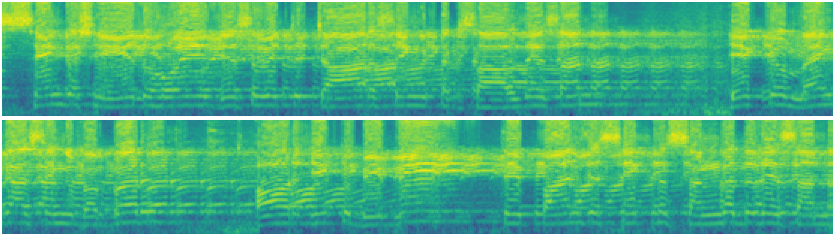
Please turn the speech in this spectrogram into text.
ਸਿੰਘ ਸ਼ਹੀਦ ਹੋਏ, ਜਿਸ ਵਿੱਚ ਚਾਰ ਸਿੰਘ ਟਕਸਾਲ ਦੇ ਸਨ, ਇੱਕ ਮਹਿੰਗਾ ਸਿੰਘ ਬੱਬਰ ਔਰ ਇੱਕ ਬੀਬੀ ਤੇ ਪੰਜ ਸਿੱਖ ਸੰਗਤ ਦੇ ਸਨ,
